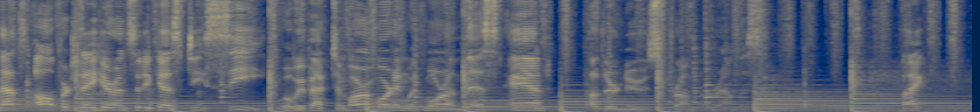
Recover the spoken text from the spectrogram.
And that's all for today here on CityCast DC. We'll be back tomorrow morning with more on this and other news from around the city. Bye.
